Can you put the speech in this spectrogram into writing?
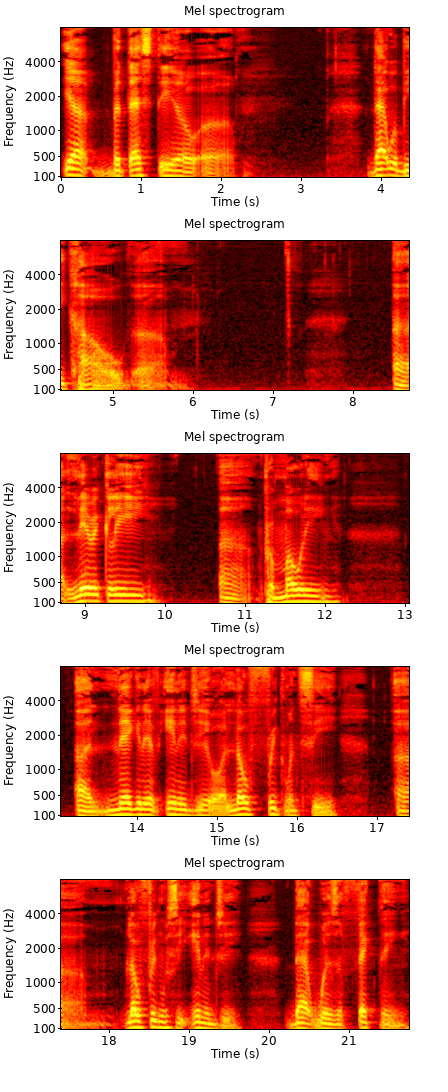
Yeah, but that's still uh, that would be called um, uh, lyrically uh, promoting a negative energy or low frequency, um, low frequency energy that was affecting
